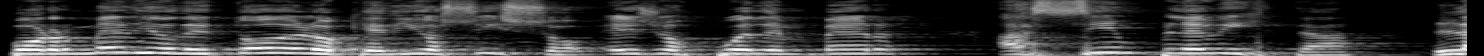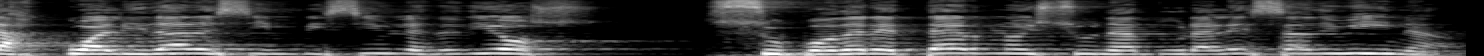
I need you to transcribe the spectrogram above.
Por medio de todo lo que Dios hizo, ellos pueden ver a simple vista las cualidades invisibles de Dios, su poder eterno y su naturaleza divina.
